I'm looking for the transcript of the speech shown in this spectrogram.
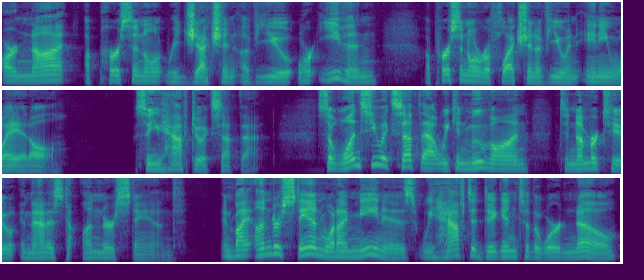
are not a personal rejection of you or even a personal reflection of you in any way at all. So you have to accept that. So once you accept that, we can move on to number two, and that is to understand. And by understand, what I mean is we have to dig into the word no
